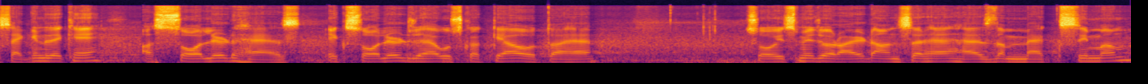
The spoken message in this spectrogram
second देखें अ सॉलिड हैज़ एक सॉलिड जो है उसका क्या होता है? सो so, इसमें जो राइट आंसर है हैज़ द मैक्सिमम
